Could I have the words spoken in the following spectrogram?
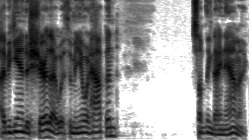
I began to share that with them. And you know what happened? something dynamic,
